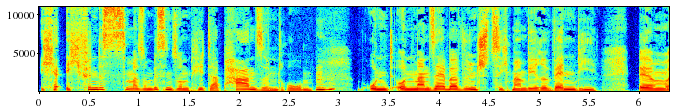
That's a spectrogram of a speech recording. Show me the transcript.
ich, ich finde, es ist immer so ein bisschen so ein Peter Pan-Syndrom. Mhm. Und, und man selber wünscht sich, man wäre Wendy. Ähm,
